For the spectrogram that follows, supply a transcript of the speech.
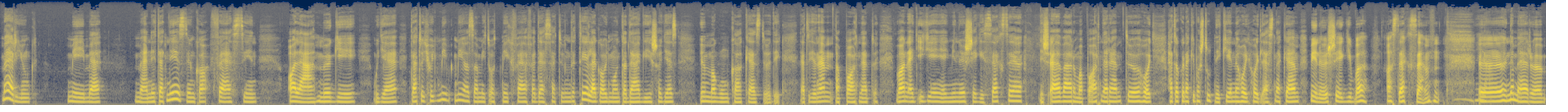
merjünk mélybe menni, tehát nézzünk a felszín alá, mögé, ugye, tehát, hogy, hogy mi, mi az, amit ott még felfedezhetünk, de tényleg, ahogy mondta Dági is, hogy ez önmagunkkal kezdődik. Tehát ugye nem a partnert, van egy igény, egy minőségi szexre, és elvárom a partneremtől, hogy hát akkor neki most tudni kéne, hogy hogy lesz nekem minőségi a szexem. Ja. Ö, nem erről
